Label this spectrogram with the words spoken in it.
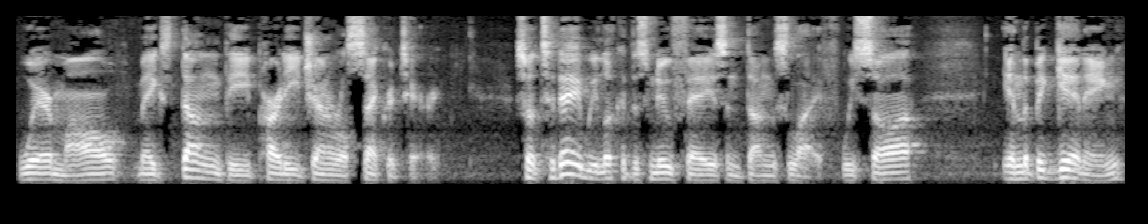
where Mao makes Deng the party general secretary. So today we look at this new phase in Deng's life. We saw in the beginning,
